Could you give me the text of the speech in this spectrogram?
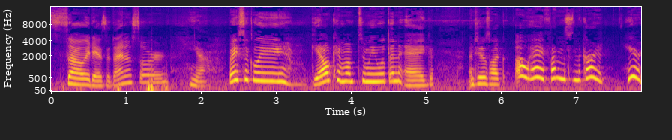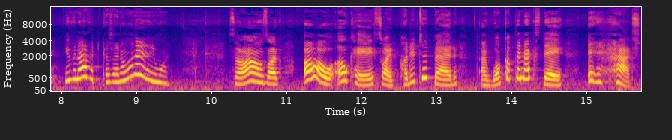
So it is a dinosaur? Yeah. Basically, Gail came up to me with an egg and she was like, Oh, hey, I found this in the garden. Here, you can have it because I don't want it anymore. So I was like, Oh, okay. So I put it to bed. I woke up the next day. It hatched.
